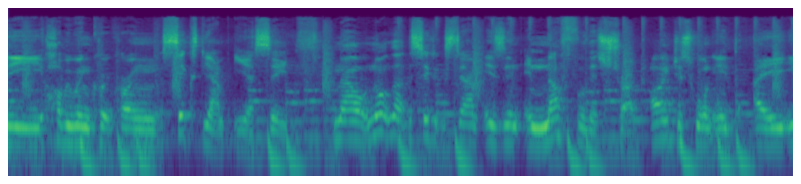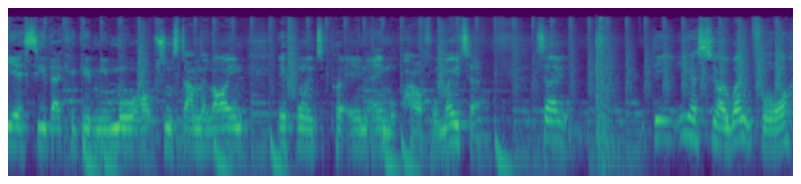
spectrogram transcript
the Hobbywing Quicrun 60 amp ESC. Now, not that the 60 amp isn't enough for this truck, I just wanted a ESC that could give me more options down the line if I wanted to put in a more powerful motor. So, the ESC I went for,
